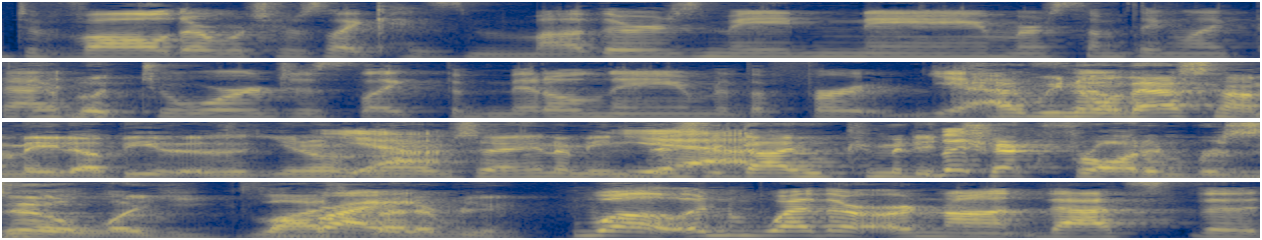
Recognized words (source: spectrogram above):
Devolder, which was like his mother's maiden name or something like that. Yeah, and but- George is like the middle name or the first. Yeah. How do we so- know that's not made up either? You know, Yeah. what I'm saying? I mean, this is a guy who committed But- check fraud in Brazil. Like he lies about everything. Well, and whether or not that's the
